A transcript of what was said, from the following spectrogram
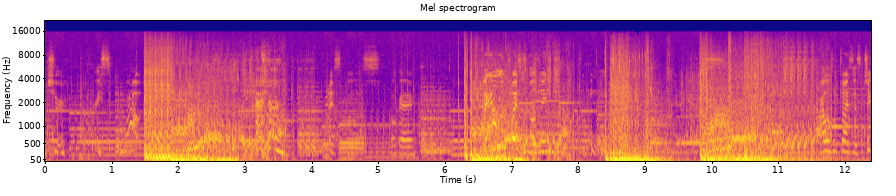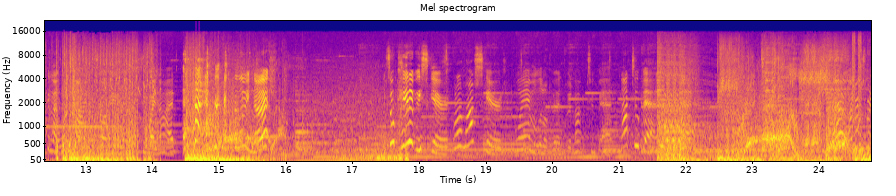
Nuke launcher. Race. Wow. Good, I suppose. Okay. I got loot twice as melting. I almost loot twice as chicken that one time. So I mean, why not? Maybe not. It's okay to be scared. Well, I'm not scared. Well, I am a little bit, but not too bad. Not too bad. I'm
